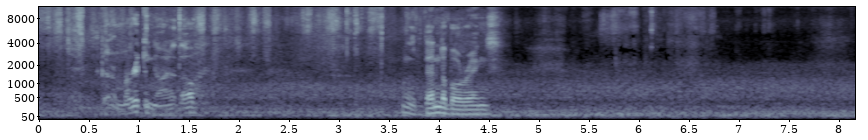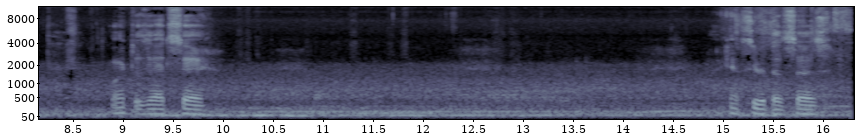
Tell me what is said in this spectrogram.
it's got a marking on it though. Those bendable rings. What does that say? I can't see what that says.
